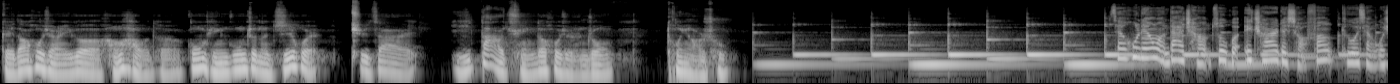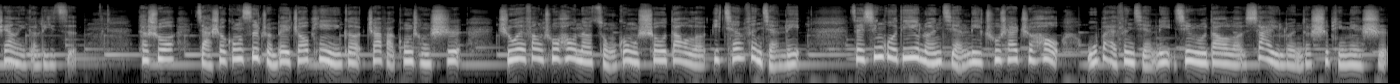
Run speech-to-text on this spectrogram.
给到候选人一个很好的公平公正的机会，去在一大群的候选人中脱颖而出。在互联网大厂做过 HR 的小方给我讲过这样一个例子。他说，假设公司准备招聘一个 Java 工程师，职位放出后呢，总共收到了一千份简历。在经过第一轮简历初筛之后，五百份简历进入到了下一轮的视频面试。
